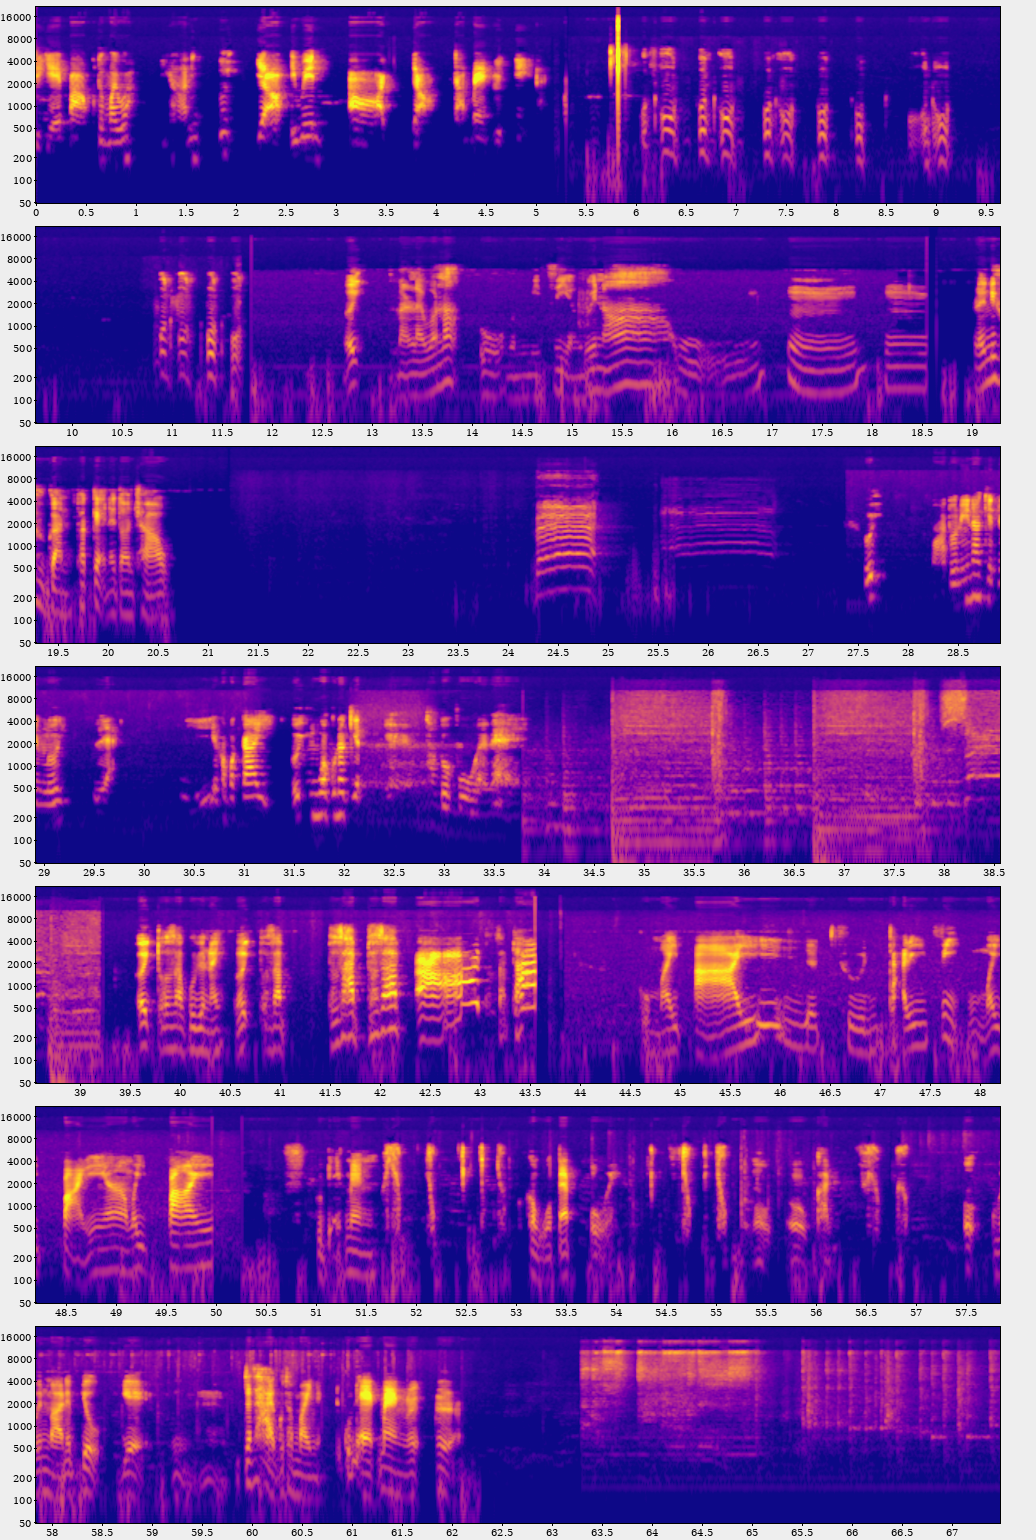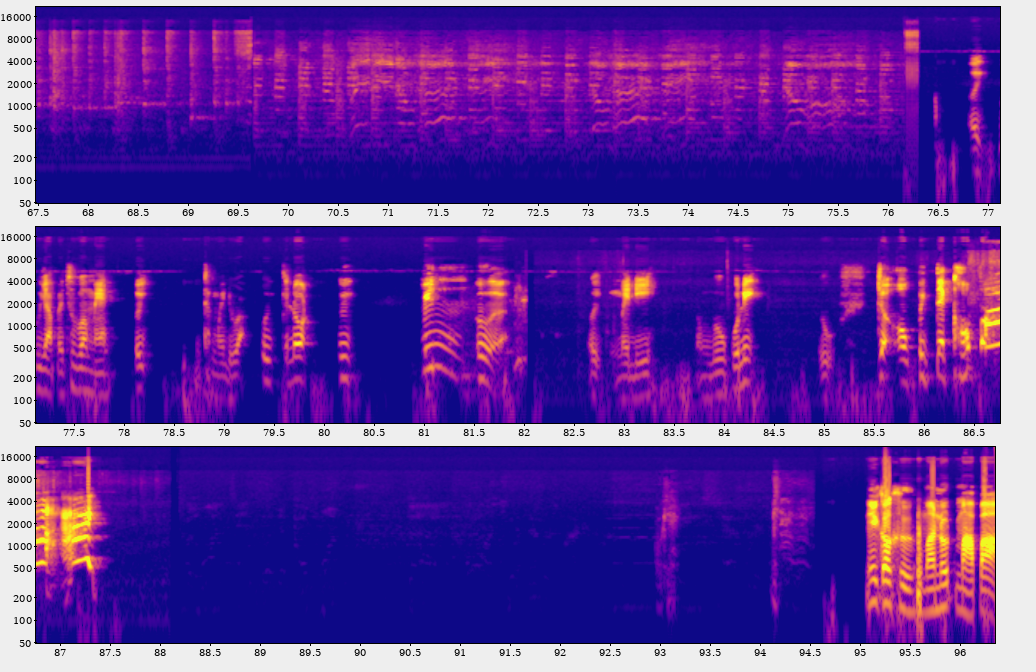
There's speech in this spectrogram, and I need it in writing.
จะแย่ปากทำไมวะอีหานี่เอ้ยอย่าไอเวนอ่าอย่ากัดแม่งเลยนี่อุดอุดอุดอุดอุดอุดอุดอุดอุดอุดอุดอุดอุดอุดเฮ้ยมันอะไรวะนะโอ้มันมีเสียงด้วยนะโอ้อืมอืมและนี่คือการทักแกะในตอนเช้าเฮ้ยหมาตัวนี้น่าเกลียดจังเลย อย่าเข้ามาใกล้เฮ้ยมึงว่ากูน่าเกลียดแหมทำตัวฟูไอ้แม่เอ้ยโทรศัพท์กูอยู่ไหนเฮ้ยโทรศัพท์โทรศัพท์โทรศัพท์อ้าโทรศัพท์จ้ากูไม่ไปอย่าขืนใจสิกูไม่ไปอะไม่ไปกูแดกแม่งเข้าหัวแป๊บโอ้ยโอ้โอ้คันโอ้กูเป็นหมาเล็บโยเย่ จะถ่ายกูทำไมเนี่ยกูแดกแม่งเลย เออเอ้ย กูอยากเป็นซูเปอร์แมน เอ้ยทำไมดีวะเอ้ย กระโดดเอ้ย บิน เออ เอ้ย ไม่ดี ต้องดูกูนี่ดูจะออกไปแต่ขอบฟ้าอ้ นี่ก็คือมนุษย์หมาป่า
